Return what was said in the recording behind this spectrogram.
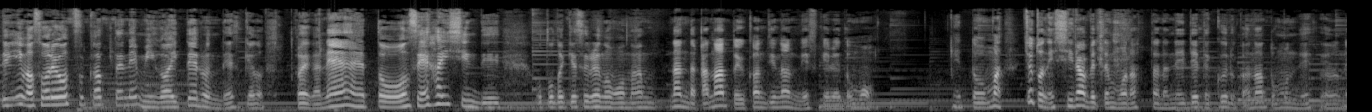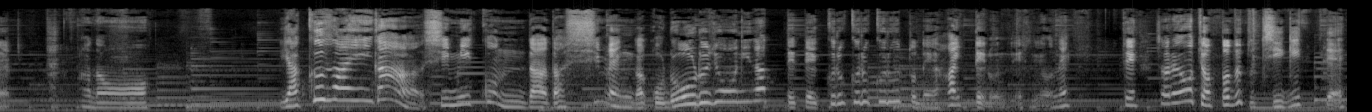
で、今それを使ってね、磨いてるんですけど、これがね、えっと、音声配信でお届けするのもなん、なんだかなという感じなんですけれども、えっと、まあ、ちょっとね、調べてもらったらね、出てくるかなと思うんですけどね。あのー薬剤が染み込んだ脱脂麺がこうロール状になってて、くるくるくるっとね、入ってるんですよね。で、それをちょっとずつちぎって、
